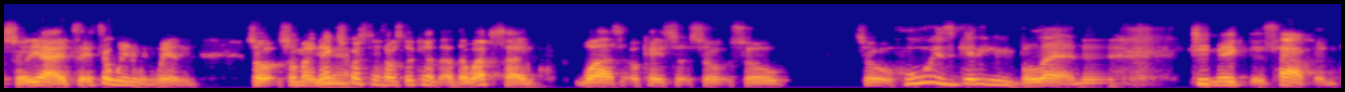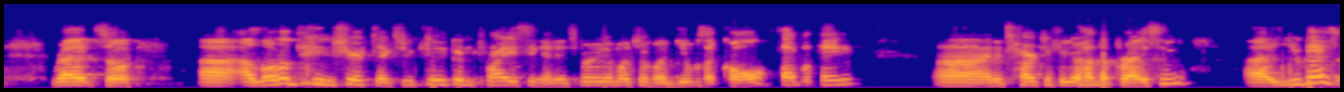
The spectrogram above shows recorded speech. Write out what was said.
so yeah, it's it's a win-win-win. So so my next yeah. question, as I was looking at the website, was okay. So so so so who is getting bled to make this happen, right? So uh, a lot of the insurtechs, you click on pricing, and it's very much of a give us a call type of thing, uh, and it's hard to figure out the pricing. Uh, you guys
